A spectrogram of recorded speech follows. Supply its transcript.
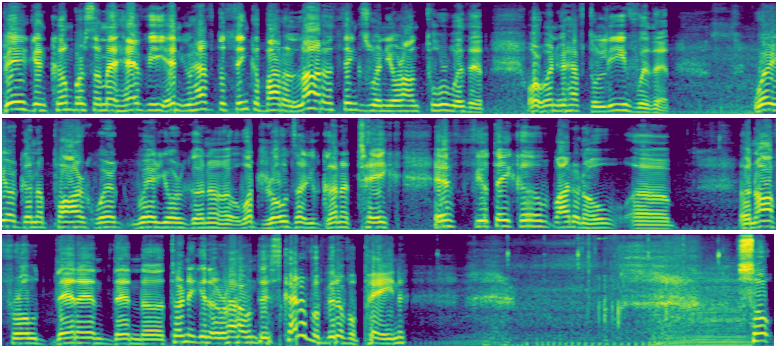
big and cumbersome and heavy and you have to think about a lot of things when you're on tour with it or when you have to leave with it. Where you're gonna park, where where you're gonna, what roads are you gonna take? If you take a, I don't know, uh, an off-road dead end, then uh, turning it around is kind of a bit of a pain. So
